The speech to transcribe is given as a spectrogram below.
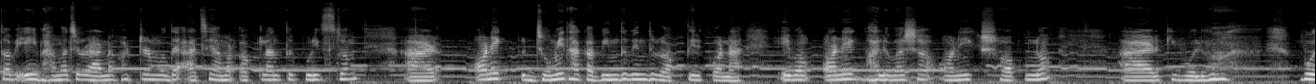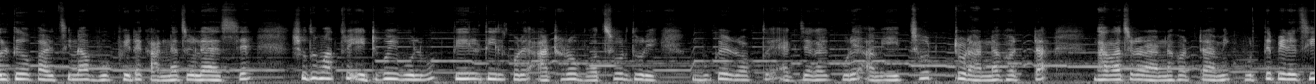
তবে এই ভাঙাচোরা রান্নাঘরটার মধ্যে আছে আমার অক্লান্ত পরিশ্রম আর অনেক জমে থাকা বিন্দু বিন্দু রক্তের কণা এবং অনেক ভালোবাসা, অনেক স্বপ্ন। আর কি বলব? বলতেও পারছি না, বুক ফেটে কান্না চলে আসছে। শুধুমাত্র এটুকুই বলব, তিল তিল করে আঠারো বছর ধরে বুকের রক্ত এক জায়গায় করে আমি এই ছোট্ট রান্নাঘরটা, ভাঙাচোরা রান্নাঘরটা আমি করতে পেরেছি,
